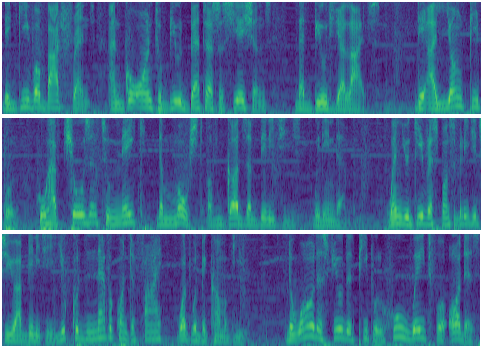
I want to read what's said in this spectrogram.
they give up bad friends, and go on to build better associations that build their lives. They are young people who have chosen to make the most of God's abilities within them. When you give responsibility to your ability, you could never quantify what would become of you. The world is filled with people who wait for others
